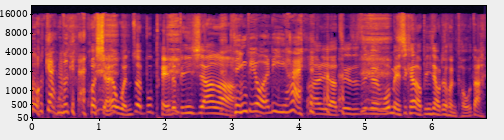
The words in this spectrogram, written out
我 敢不敢，我想要稳赚不赔的冰箱啊，您比我厉害。哎呀，这个是这个，我每次看到冰箱我都很头大，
